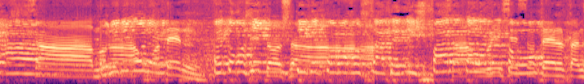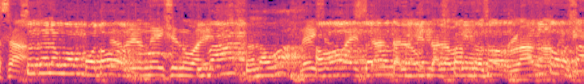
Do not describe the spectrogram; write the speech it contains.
ah, sa mga ko umaten. Ito kasi yung sa- ticket for a cost natin is para sa talaga Oasis to Hotel, Tansa. sa dalawang motor. Pero yung nationwide, Diba? Dalawa. nationwide, dalawa dalaw, lang. dalawang motor lang ano to, ang sa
